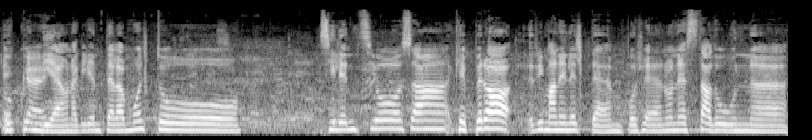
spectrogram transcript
e Ok. quindi è una clientela molto silenziosa che però rimane nel tempo, cioè non è stato un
